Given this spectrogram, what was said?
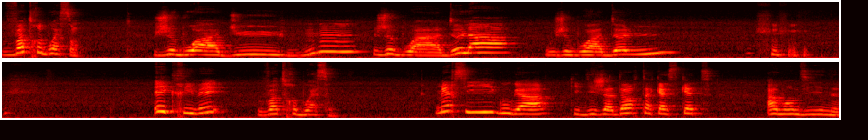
votre boisson. Je bois du... Je bois de la... Ou je bois de l... Écrivez votre boisson. Merci Gouga qui dit j'adore ta casquette Amandine.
